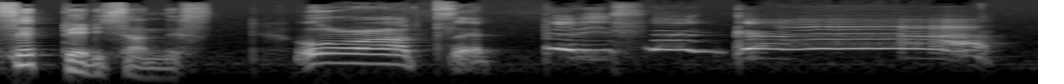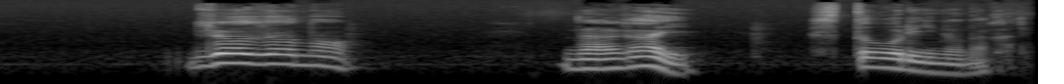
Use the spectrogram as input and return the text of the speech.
ツェッペリさんです。おおツェッペリさんかジョジョの長いストーリーの中で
